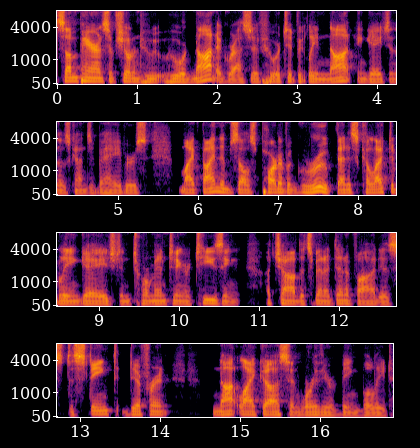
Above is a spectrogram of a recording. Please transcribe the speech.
some parents of children who, who are not aggressive, who are typically not engaged in those kinds of behaviors, might find themselves part of a group that is collectively engaged in tormenting or teasing a child that's been identified as distinct, different, not like us, and worthy of being bullied.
